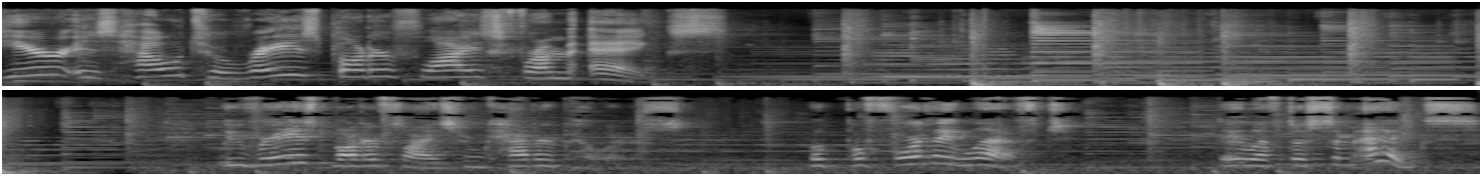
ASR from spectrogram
Here is how to raise butterflies from eggs. We raised butterflies from caterpillars, but before they left, they left us some eggs.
